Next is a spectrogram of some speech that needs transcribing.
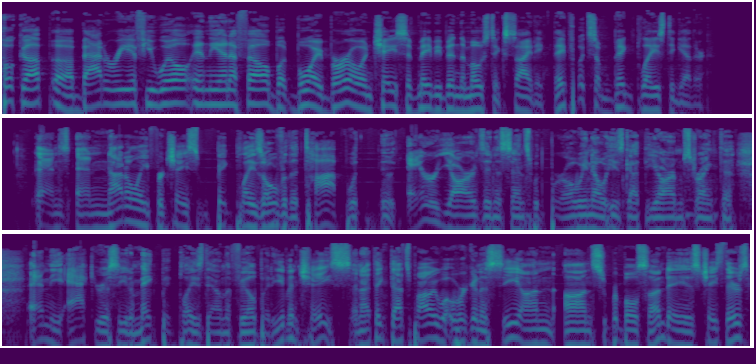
hookup, uh, battery, if you will, in the NFL. But boy, Burrow and Chase have maybe been the most exciting. They put some big plays together and and not only for Chase, big plays over the top with uh, air yards in a sense with Burrow. We know he's got the arm strength to, and the accuracy to make big plays down the field. But even Chase, and I think that's probably what we're going to see on on Super Bowl Sunday is Chase. There's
